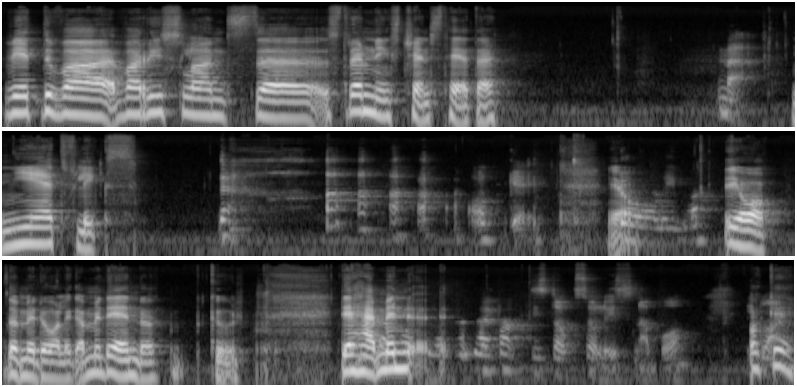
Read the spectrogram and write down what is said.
Vet du vad, vad Rysslands uh, strömningstjänst heter? Nej. Netflix. Okej. Okay. Ja. Dåliga. Ja, de är dåliga, men det är ändå kul. Det här, men... Jag faktiskt också lyssna på. Okej, okay.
